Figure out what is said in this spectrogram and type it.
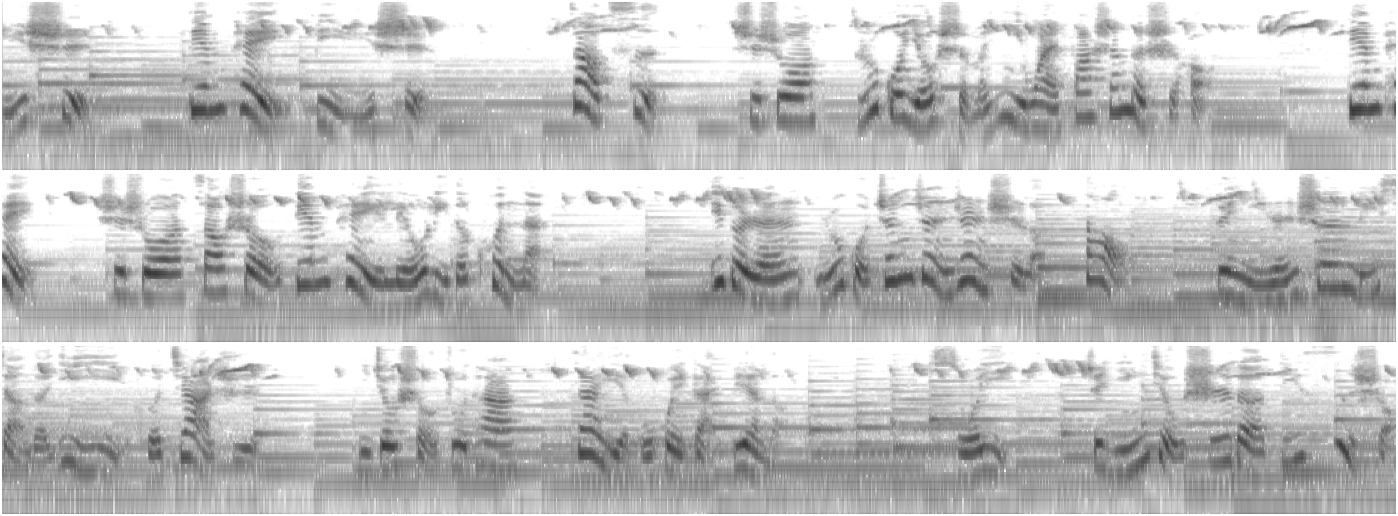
于世，颠沛必于世。造次。”是说，如果有什么意外发生的时候，颠沛是说遭受颠沛流离的困难。一个人如果真正认识了道对你人生理想的意义和价值，你就守住它，再也不会改变了。所以，这饮酒诗的第四首，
